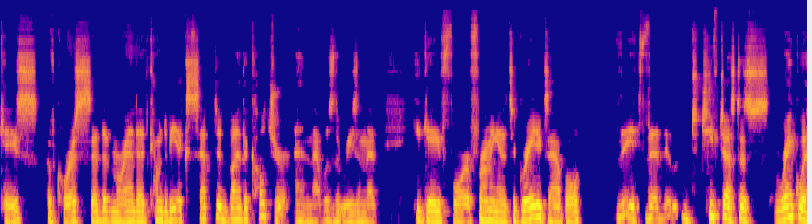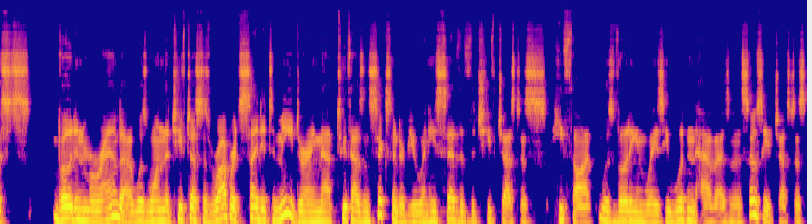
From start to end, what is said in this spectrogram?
case, of course, said that Miranda had come to be accepted by the culture. And that was the reason that he gave for affirming it. It's a great example. It's that Chief Justice Rehnquist's vote in Miranda was one that Chief Justice Roberts cited to me during that 2006 interview when he said that the Chief Justice, he thought, was voting in ways he wouldn't have as an Associate Justice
